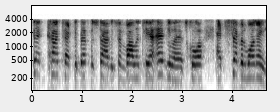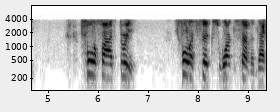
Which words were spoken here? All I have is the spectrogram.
Then contact the Bedford Stuyvesant Volunteer Ambulance Corps at 718 453 4617. That's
